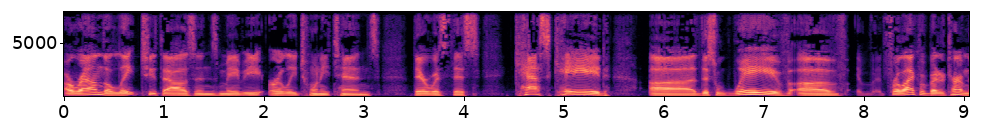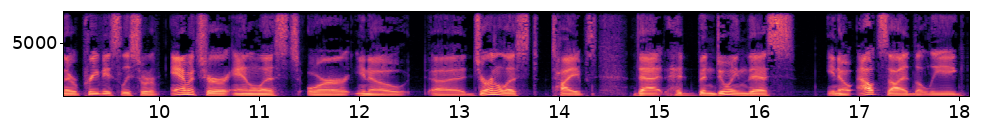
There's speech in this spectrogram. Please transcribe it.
around the late 2000s, maybe early 2010s, there was this cascade uh, this wave of, for lack of a better term, they were previously sort of amateur analysts or, you know, uh, journalist types that had been doing this, you know, outside the league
